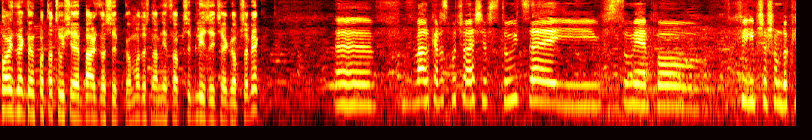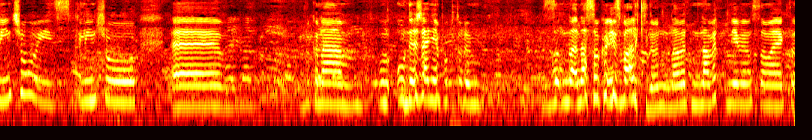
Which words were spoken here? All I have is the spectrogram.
Pojedynek ten potoczył się bardzo szybko. Możesz nam nieco przybliżyć jego przebieg? E, Walka rozpoczęła się w stójce i w sumie po chwili przeszłam do klinczu i z klinczu e, wykonałam uderzenie, po którym z, na, nastał koniec walki. No, nawet, nawet nie wiem sama jak to...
